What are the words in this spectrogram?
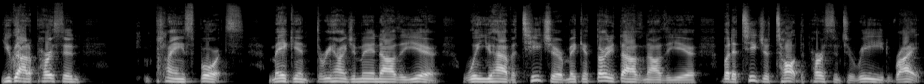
You got a person playing sports making $300 million a year when you have a teacher making $30,000 a year, but a teacher taught the person to read, write.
